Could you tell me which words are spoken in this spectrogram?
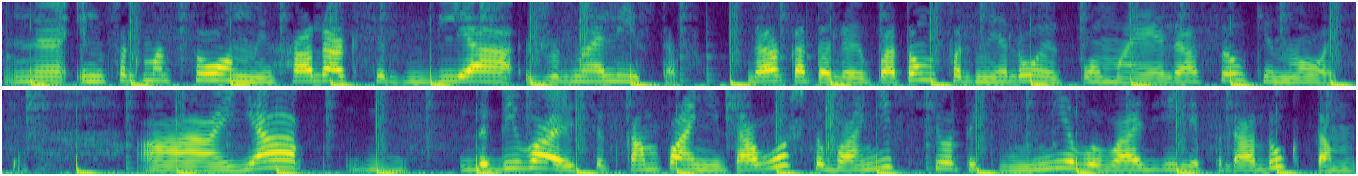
э, информационный характер для журналистов, да, которые потом формируют по моей рассылке новости. А я добиваюсь от компаний того, чтобы они все-таки не выводили продукт там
